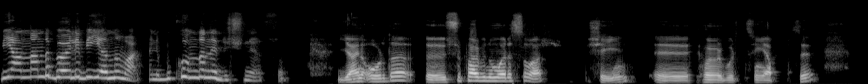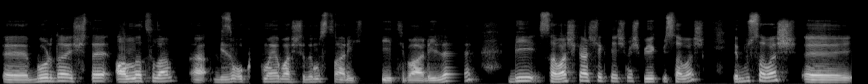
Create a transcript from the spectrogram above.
bir yandan da böyle bir yanı var. Hani bu konuda ne düşünüyorsun? Yani orada e, süper bir numarası var. şeyin e, Herbert'in yaptığı. E, burada işte anlatılan bizim okumaya başladığımız tarih itibariyle bir savaş gerçekleşmiş, büyük bir savaş ve bu savaş e,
